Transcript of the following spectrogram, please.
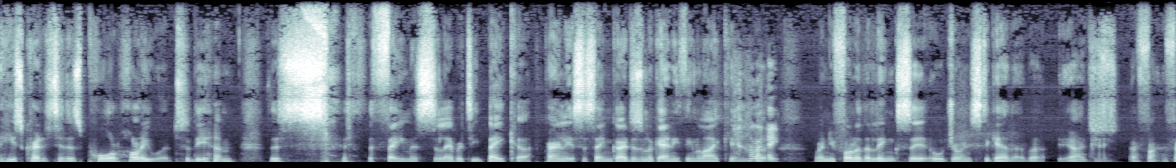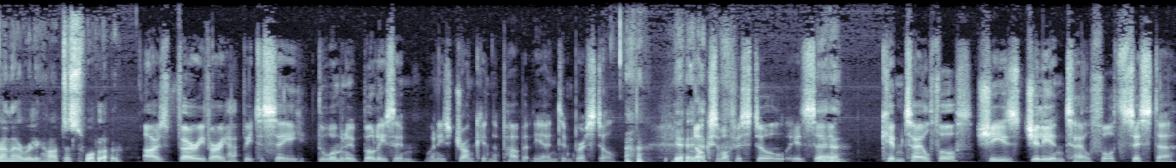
He's credited as Paul Hollywood, to the um, the the famous celebrity baker. Apparently, it's the same guy. Doesn't look anything like him. but Right. when you follow the links, it all joins together. But yeah, I Okay. just I fi- I found that really hard to swallow. I was very, very happy to see the woman who bullies him when he's drunk in the pub at the end in Bristol, Yeah, yeah. knocks him off his stool, is um, Yeah. Kim Tailforth. She's Gillian Tailforth's sister.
